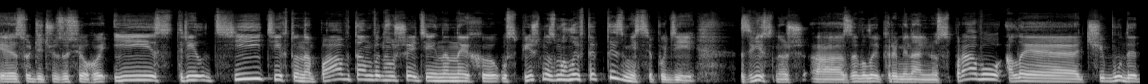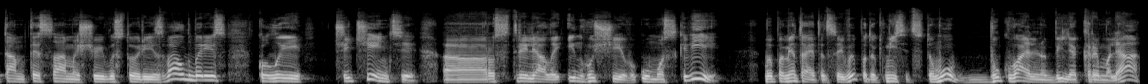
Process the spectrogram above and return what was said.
е, судячи з усього. І стрілці, ті, хто напав там в Інгушетії на них, е, успішно змогли втекти з місця події. Звісно ж, завели кримінальну справу, але чи буде там те саме, що і в історії з Вайлдберріс, коли чеченці розстріляли інгушів у Москві? Ви пам'ятаєте цей випадок місяць тому, буквально біля Кремля.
